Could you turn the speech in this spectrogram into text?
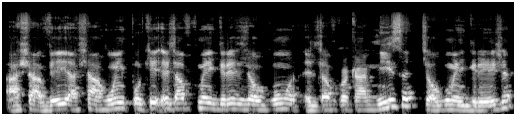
achar veio, achar ruim, porque ele estava com uma igreja de alguma, ele estava com a camisa de alguma igreja.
